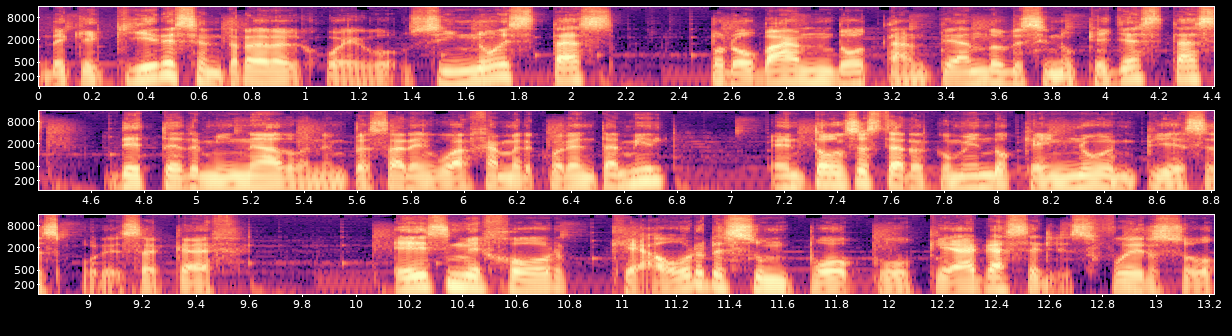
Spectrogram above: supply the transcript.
de que quieres entrar al juego, si no estás probando, tanteándole, sino que ya estás determinado en empezar en Warhammer 40.000, entonces te recomiendo que no empieces por esa caja. Es mejor que ahorres un poco, que hagas el esfuerzo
